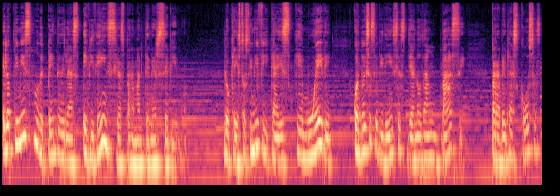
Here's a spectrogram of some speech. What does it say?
el optimismo depende de las evidencias para mantenerse vivo. Lo que esto significa es que muere cuando esas evidencias ya no dan base para ver las cosas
